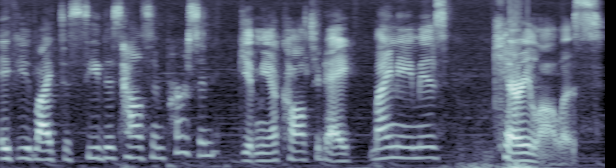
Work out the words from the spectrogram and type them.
If you'd like to see this house in person, give me a call today. My name is Kerri Lawless.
